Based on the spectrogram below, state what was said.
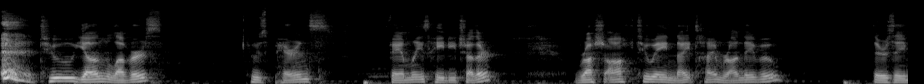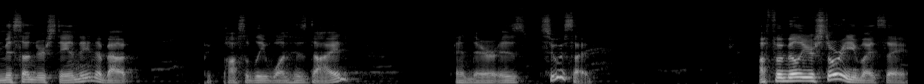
two young lovers whose parents' families hate each other rush off to a nighttime rendezvous. There's a misunderstanding about possibly one has died, and there is suicide. A familiar story, you might say.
